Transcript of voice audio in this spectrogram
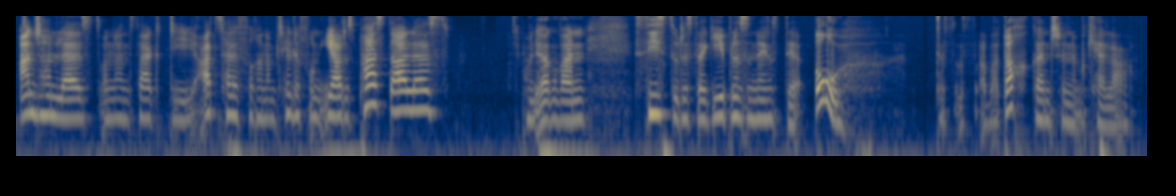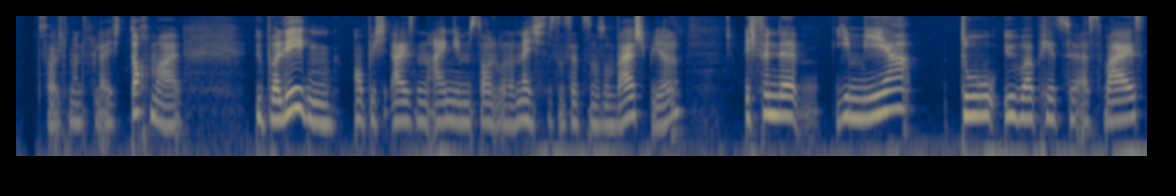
anschauen lässt und dann sagt die Arzthelferin am Telefon, ja, das passt alles, und irgendwann siehst du das Ergebnis und denkst dir, oh, das ist aber doch ganz schön im Keller. Sollte man vielleicht doch mal überlegen, ob ich Eisen einnehmen soll oder nicht. Das ist jetzt nur so ein Beispiel. Ich finde, je mehr du über PCOS weißt,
